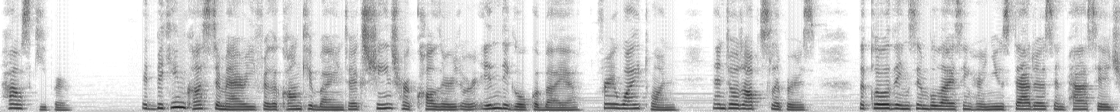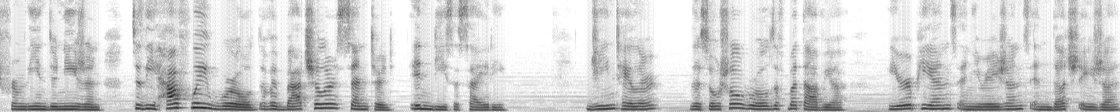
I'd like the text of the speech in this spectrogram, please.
housekeeper. It became customary for the concubine to exchange her colored or indigo kebaya for a white one and to adopt slippers, the clothing symbolizing her new status and passage from the Indonesian to the halfway world of a bachelor centered indie society. Jean Taylor, The Social Worlds of Batavia, Europeans and Eurasians in Dutch Asia,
